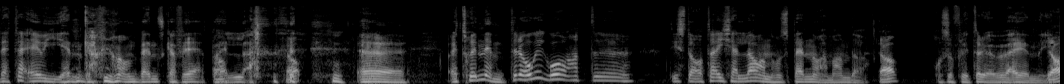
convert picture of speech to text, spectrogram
dette er jo gjengangeren Bens kafé på Helleland. Ja. Ja. og jeg tror jeg nevnte det òg i går, at eh, de starta i kjelleren hos Ben og Amanda. Ja. Og så flytter de over veien i Ja,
